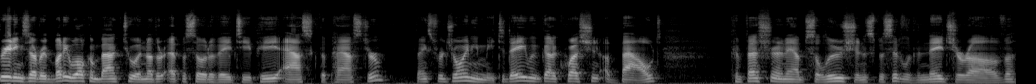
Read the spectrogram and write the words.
Greetings, everybody. Welcome back to another episode of ATP Ask the Pastor. Thanks for joining me. Today, we've got a question about confession and absolution, specifically the nature of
